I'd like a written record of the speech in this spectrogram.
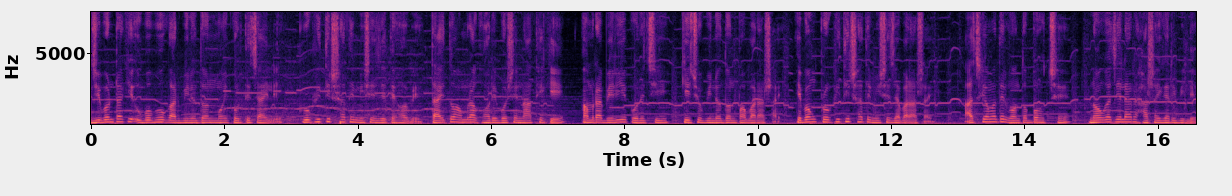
জীবনটাকে উপভোগ আর বিনোদনময় করতে চাইলে প্রকৃতির সাথে মিশে যেতে হবে। তাই তো আমরা ঘরে বসে না থেকে আমরা বেরিয়ে পড়েছি কিছু বিনোদন পাবার আশায় এবং প্রকৃতির সাথে মিশে যাবার আশায়। আজকে আমাদের গন্তব্য হচ্ছে নওগাঁ জেলার হাসাইগাড়ি বিলে।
